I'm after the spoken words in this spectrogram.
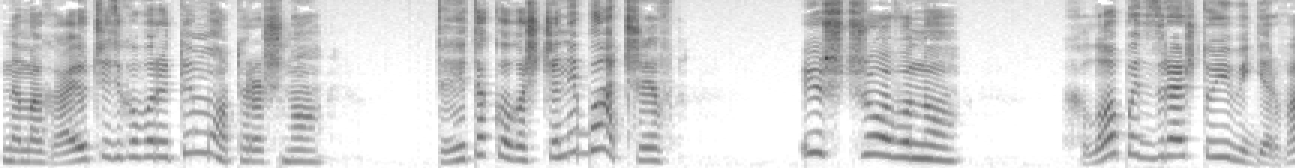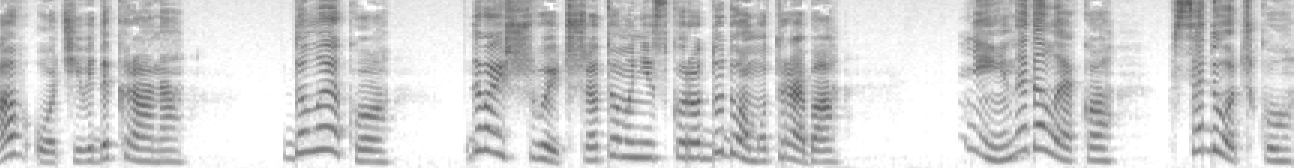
намагаючись говорити моторошно. Ти такого ще не бачив. І що воно? Хлопець, зрештою, відірвав очі від екрана. Далеко. Давай швидше, а то мені скоро додому треба. Ні, недалеко, в садочку.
